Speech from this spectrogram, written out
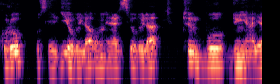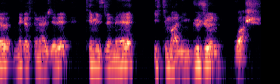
kurup bu sevgi yoluyla, onun enerjisi yoluyla tüm bu dünyayı, negatif enerjileri temizlemeye ihtimalin, gücün var.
